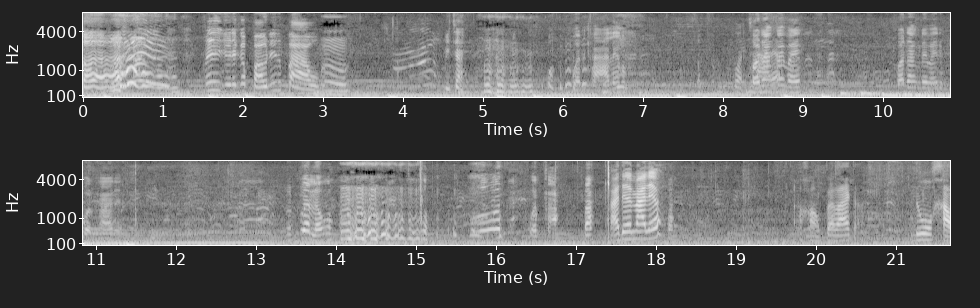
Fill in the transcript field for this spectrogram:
ว้าไม่ได้อยู่ในกระเป๋านี่หรือเปล่าอืมไม่ใช่โอ้ยปวดขาแล้วปวดขอขานั่งแล้ได้วไหมขอนั่งได้ไหมปวดขาเนี่ย มันเปื้อนแล้วโอ้ยปวดขาไปไปเดินมาเร็วไปเอาของไปไว้ก่อนดูเข่า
